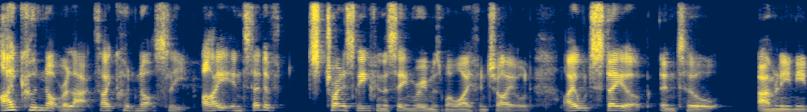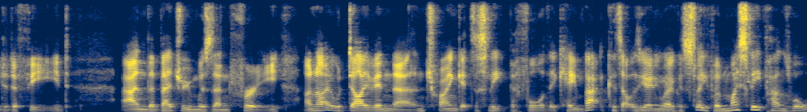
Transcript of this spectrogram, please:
I could not relax. I could not sleep. I instead of trying to sleep in the same room as my wife and child, I would stay up until Emily needed a feed and the bedroom was then free and i would dive in there and try and get to sleep before they came back because that was the only way i mm-hmm. could sleep and my sleep patterns were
